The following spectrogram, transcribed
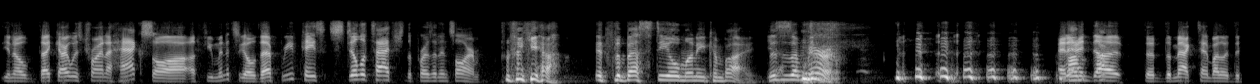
you know that guy was trying to hacksaw a few minutes ago. That briefcase still attached to the president's arm. yeah, it's the best steel money can buy. This is America. And, Um, and uh, the the Mac 10, by the way,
